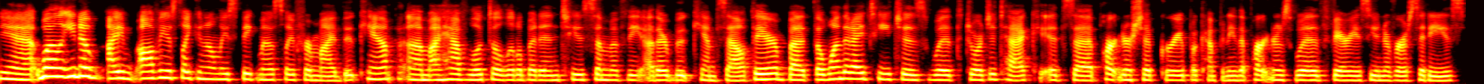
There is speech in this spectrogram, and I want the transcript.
Yeah, well, you know, I obviously can only speak mostly for my boot camp. Um, I have looked a little bit into some of the other boot camps out there, but the one that I teach is with Georgia Tech. It's a partnership group, a company that partners with various universities.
